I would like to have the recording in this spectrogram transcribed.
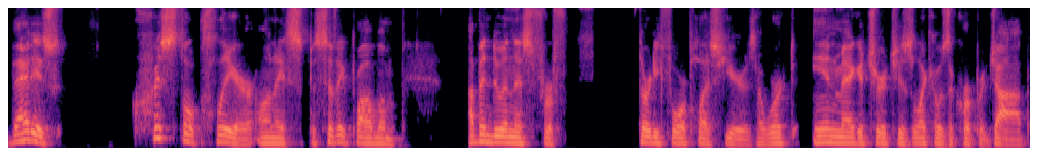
That is crystal clear on a specific problem. I've been doing this for 34 plus years. I worked in mega churches like it was a corporate job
